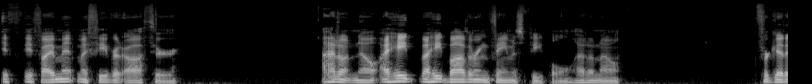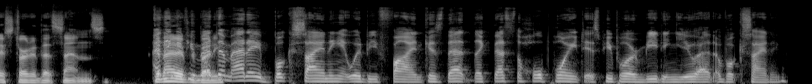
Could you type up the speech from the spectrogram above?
if if I met my favorite author I don't know. I hate I hate bothering famous people. I don't know. Forget I started that sentence. Good I think night, if you met them at a book signing, it would be fine because that like that's the whole point is people are meeting you at a book signing.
